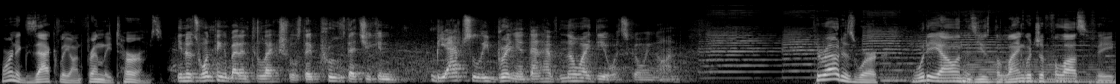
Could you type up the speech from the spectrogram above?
weren't exactly on friendly terms. You know, it's one thing about intellectuals. They prove that you can be absolutely brilliant and have no idea what's going on. Throughout his work, Woody Allen has used the language of philosophy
